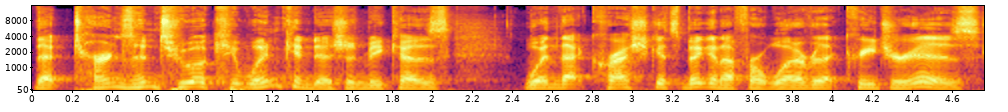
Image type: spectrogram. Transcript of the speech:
that turns into a win condition because when that Kresh gets big enough or whatever that creature is,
